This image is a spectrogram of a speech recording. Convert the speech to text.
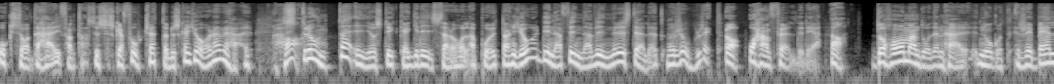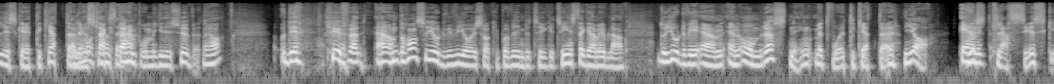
och sa det här är fantastiskt, du ska fortsätta, du ska göra det här. Jaha. Strunta i att stycka grisar och hålla på utan gör dina fina viner istället. Vad roligt. Ja, och han följde det. Ja, Då har man då den här något rebelliska etiketten Ja, med slaktaren på med grishuvudet. ja. Och det är kul för att häromdagen så gjorde vi, vi gör ju saker på vinbetyget, Instagram ibland. Då gjorde vi en, en omröstning med två etiketter. ja. En klassisk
